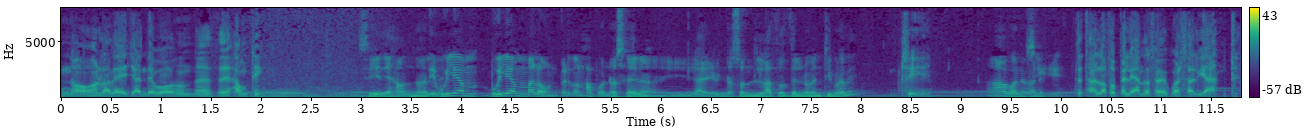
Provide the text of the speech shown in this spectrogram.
No, la de Jan de Bond es de Haunting. Sí, de, no, De William, William Malone, perdón. Ah, pues no sé, ¿no? ¿Y la- ¿no son las dos del 99? Sí. Ah, vale, vale. Sí. Estaban los dos peleándose de cuál salía antes.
